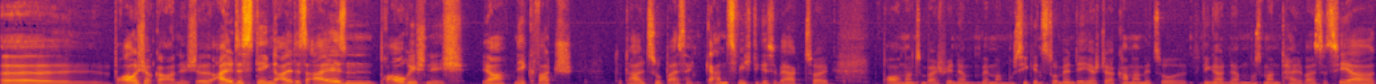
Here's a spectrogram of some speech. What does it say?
Äh, brauche ich ja gar nicht. Äh, altes Ding, altes Eisen brauche ich nicht. Ja, nee, Quatsch. Total super. Ist ein ganz wichtiges Werkzeug. Braucht man zum Beispiel, wenn man Musikinstrumente herstellt, kann man mit so Dingern, da muss man teilweise sehr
